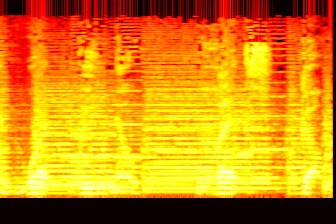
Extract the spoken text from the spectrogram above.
and what we know. Let's go.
